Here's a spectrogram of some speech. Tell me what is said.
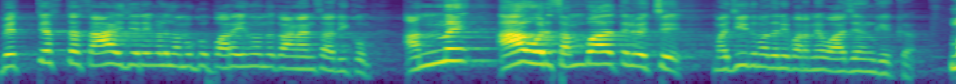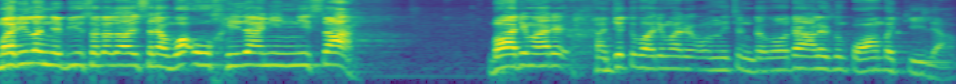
വ്യത്യസ്ത സാഹചര്യങ്ങളിൽ നമുക്ക് പറയുന്നതെന്ന് കാണാൻ സാധിക്കും. അന്ന് ആ ഒരു സംവാദത്തിൽ വെച്ച് മജീദ് മദനി പറഞ്ഞ വാചകം കേൾക്കുക. മരില നബി നിസാ. ഭാര്യമാര് അഞ്ചെട്ട് ഭാര്യമാരെ ഒന്നിച്ചിട്ടുണ്ട് ഒരാളെടുത്തും പോകാൻ പറ്റിയില്ല.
